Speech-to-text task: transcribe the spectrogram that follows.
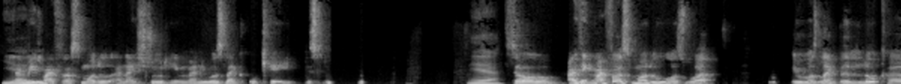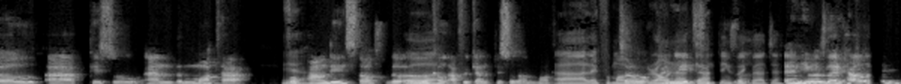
yeah, I made my first model and I showed him and he was like, okay, this looks yeah, So I think my first model was what? It was like the local uh, pistol and the mortar for yeah. pounding stuff, the Oh. local African pistol and mortar. Uh, like for So groundnuts and things like that. eh? and he was like, "How long?"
